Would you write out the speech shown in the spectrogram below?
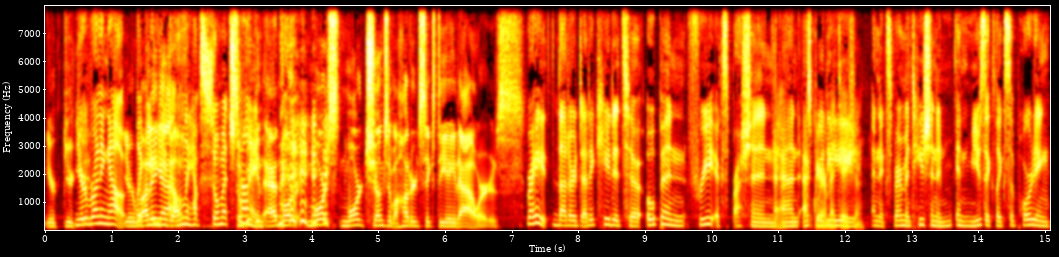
you're you're You're running out. You're like running you, you out. only have so much so time. So we can add more more more chunks of 168 hours. right that are dedicated to open free expression and equity experimentation. and experimentation in, in music like supporting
